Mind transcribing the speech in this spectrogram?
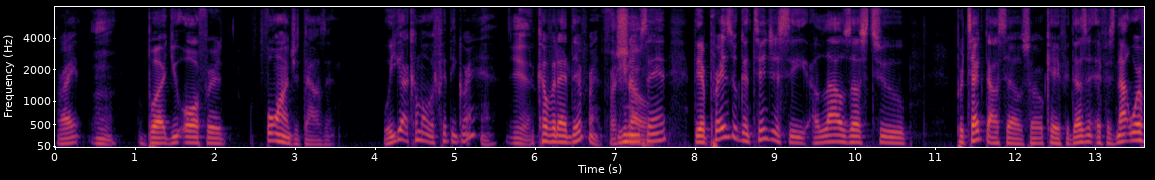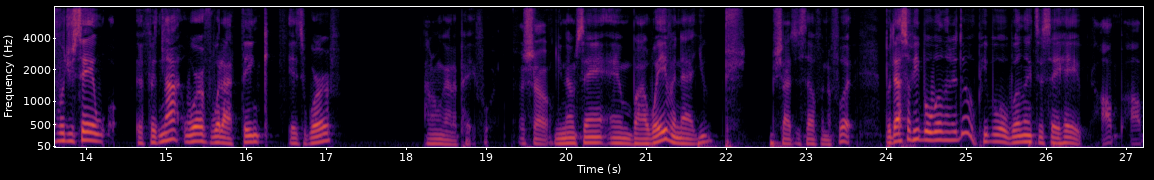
right? Mm. But you offered four hundred thousand. Well, you got to come up with fifty grand. Yeah, to cover that difference. For you sure. know what I'm saying? The appraisal contingency allows us to protect ourselves. So, okay, if it doesn't, if it's not worth what you say if it's not worth what I think it's worth, I don't gotta pay for it. For sure. You know what I'm saying? And by waiving that, you psh, shot yourself in the foot. But that's what people are willing to do. People are willing to say, "Hey, I'll I'll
